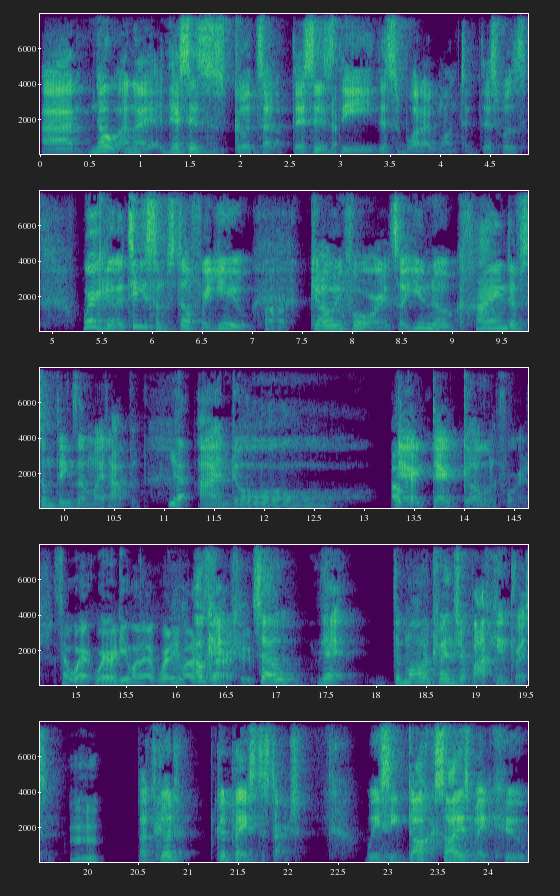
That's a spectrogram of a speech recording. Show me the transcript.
um, no, and I this is good setup. This is the this is what I wanted. This was we're gonna tease some stuff for you Uh-huh. going forward, so you know kind of some things that might happen. Yeah. And oh, Okay. they're they're going for it. So where where do you want to where do you want to Okay, start? So the the Mauler twins are back in prison. Mhm. That's good. Good place to start. We see Doc Seismic, who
